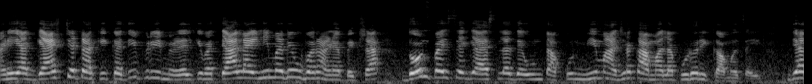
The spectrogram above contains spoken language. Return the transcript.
आणि या गॅसच्या टाकी कधी फ्री मिळेल किंवा त्या लाईनीमध्ये उभं राहण्यापेक्षा दोन पैसे गॅसला देऊन टाकून मी माझ्या कामाला पुढं रिकामं जाईल. या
